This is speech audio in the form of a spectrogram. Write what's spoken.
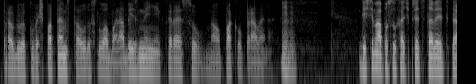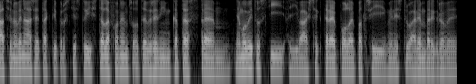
opravdu jako ve špatném stavu, doslova barabizny, některé jsou naopak opravené. Mm-hmm. Když si má posluchač představit práci novináře, tak ty prostě stojí s telefonem s otevřeným katastrem nemovitostí a díváš se, které pole patří ministru Arenbergerovi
